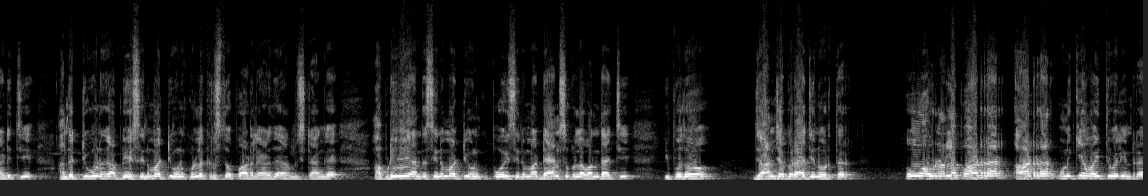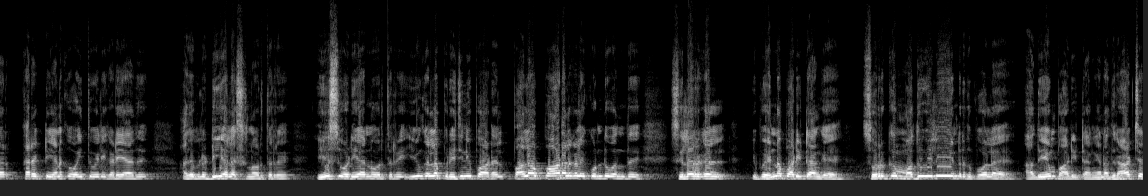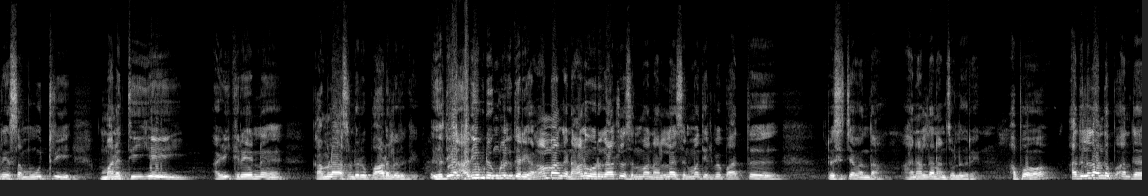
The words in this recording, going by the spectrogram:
அந்த டியூனுக்கு அப்படியே சினிமா டியூனுக்குள்ளே கிறிஸ்துவ பாடல் எழுத ஆரம்பிச்சிட்டாங்க. அப்படியே அந்த சினிமா டியூனுக்கு போய் சினிமா டான்ஸுக்குள்ளே வந்தாச்சு. இப்போதோ ஜான் ஜபராஜின்னு ஒருத்தர் ஓ அவர் நல்லா பாடுறார் ஆடுறார் உனக்கு ஏன் வயிற்று வலின்றார் கரெக்ட் எனக்கு வயிற்று வலி கிடையாது. அதே போல் டிஎல்எக்ஸ்னு ஒருத்தர் இயேசு அடியார்னு ஒருத்தர் இவங்கெல்லாம் இப்போ ரஜினி பாடல் பல பாடல்களை கொண்டு வந்து சிலர்கள் இப்போ என்ன பாடிட்டாங்க? சொர்க்கம் மதுவிலேன்றது போல் அதையும் பாடிட்டாங்க. ஏன்னா திராட்சரசம் ஊற்றி மன தீயை அழிக்கிறேன்னு கமலஹாசன் ஒரு பாடல் இருக்குது இதே அது எப்படி உங்களுக்கு தெரியும்? ஆமாங்க நானும் ஒரு காலத்தில் சினிமா நல்லா சினிமா திருப்பி பார்த்து ரசித்தவன் தான். அதனால தான் நான் சொல்லுகிறேன். அப்போது அதில் தான் அந்த அந்த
